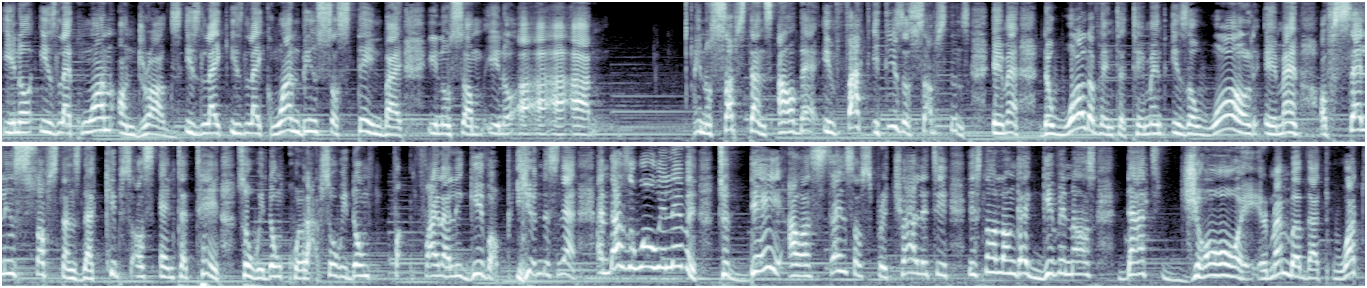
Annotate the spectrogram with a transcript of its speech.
you know, is like one on drugs, is like is like one being sustained by you know some you know uh, uh, uh, uh you know substance out there. In fact it is a substance. Amen. The world of entertainment is a world amen of selling substance that keeps us entertained so we don't collapse so we don't f- finally give up. You understand? And that's the world we live in. Today our sense of spirituality is no longer giving us that joy. Remember that what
